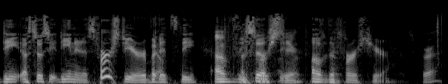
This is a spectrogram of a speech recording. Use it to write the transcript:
dean, associate dean in his first year, but it's the Of the associate first year. of the first year. That's correct.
